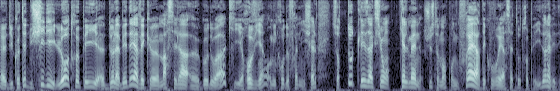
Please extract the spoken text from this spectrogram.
euh, du côté du Chili, l'autre pays de la BD, avec euh, Marcella Godoa qui revient au micro de Fred Michel sur toutes les actions qu'elle mène justement pour nous faire découvrir cet autre pays de la BD.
